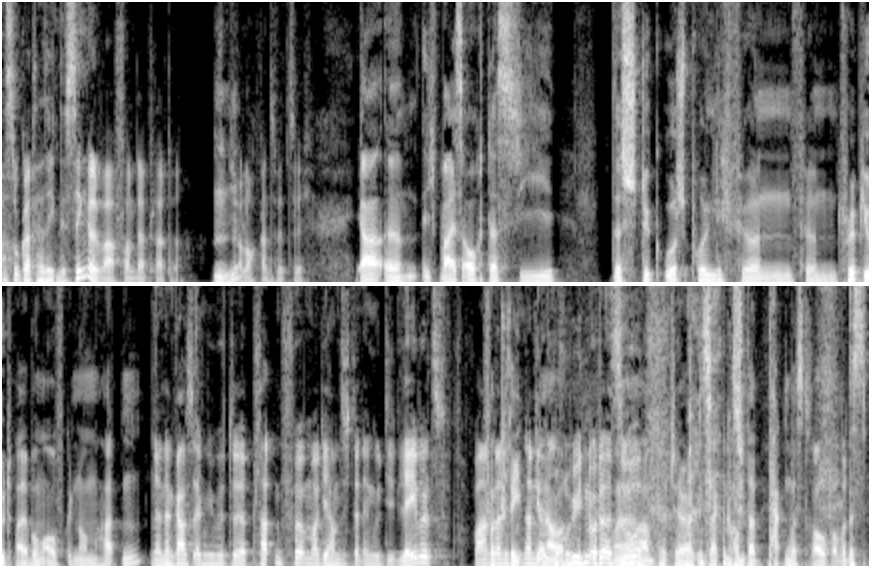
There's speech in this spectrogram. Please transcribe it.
Was sogar tatsächlich eine Single war von der Platte. Finde ich Mhm. auch noch ganz witzig. Ja, ähm, ich weiß auch, dass sie das Stück ursprünglich für ein, für ein Tribute-Album aufgenommen hatten. Ja, dann gab es irgendwie mit der Plattenfirma, die haben sich dann irgendwie die Labels waren dann Verkriegt, miteinander genau. grün oder Und dann so. haben Pantera gesagt, komm, dann packen wir es drauf. Aber das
